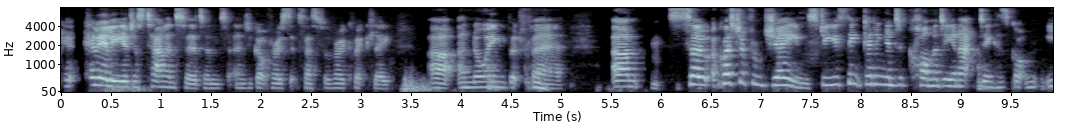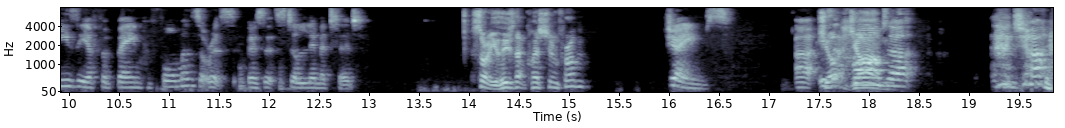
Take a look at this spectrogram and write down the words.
c- clearly you're just talented and, and you got very successful very quickly. Uh, annoying but fair. Um, so a question from James: Do you think getting into comedy and acting has gotten easier for BAME performers, or it's, is it still limited? Sorry, who's that question from? James, uh, is Ja- it harder? Jam-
